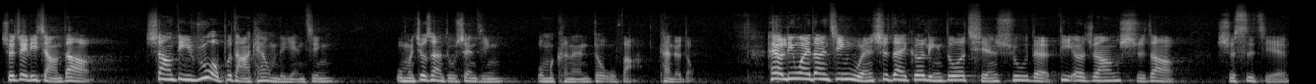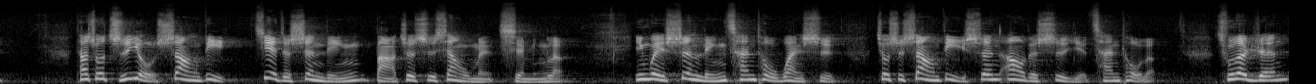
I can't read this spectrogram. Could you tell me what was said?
所以这里讲到。上帝若不打开我们的眼睛，我们就算读圣经，我们可能都无法看得懂。还有另外一段经文是在哥林多前书的第二章十到十四节，他说：“只有上帝借着圣灵把这事向我们显明了，因为圣灵参透万事，就是上帝深奥的事也参透了。除了人，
